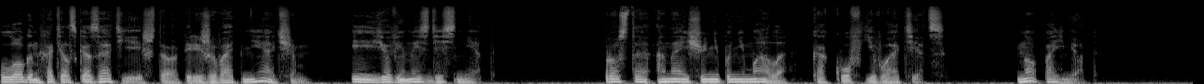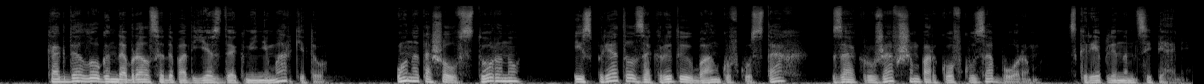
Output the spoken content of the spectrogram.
Логан хотел сказать ей, что переживать не о чем, и ее вины здесь нет. Просто она еще не понимала, каков его отец. Но поймет. Когда Логан добрался до подъезда к мини-маркету, он отошел в сторону и спрятал закрытую банку в кустах за окружавшим парковку забором, скрепленным цепями.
